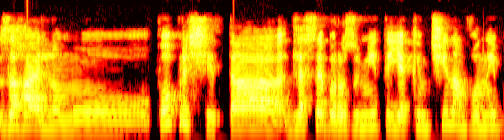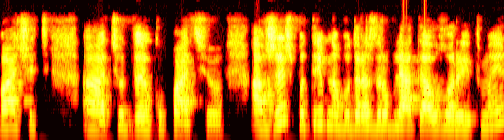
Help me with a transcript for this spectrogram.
загальному поприщі та для себе розуміти, яким чином вони бачать е, цю деокупацію. А вже ж потрібно буде розробляти алгоритми,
